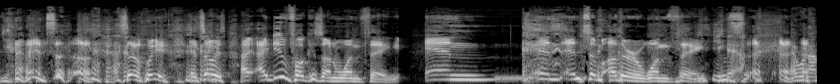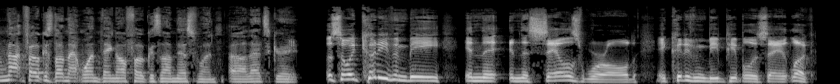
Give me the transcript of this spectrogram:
Yeah. so, so we, it's always I, I, do focus on one thing and and and some other one thing. yeah. And when I'm not focused on that one thing, I'll focus on this one. Oh, that's great. So it could even be in the in the sales world. It could even be people who say, "Look,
